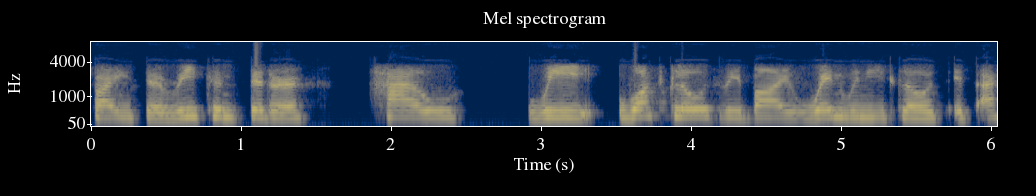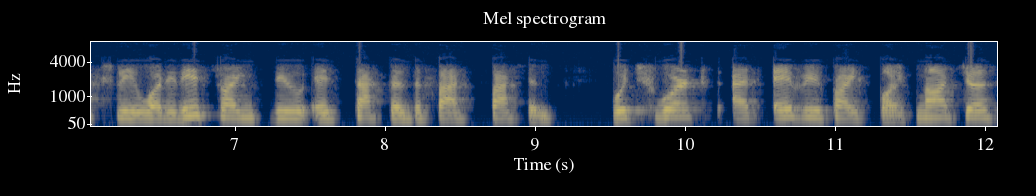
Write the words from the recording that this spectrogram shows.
trying to reconsider how we what clothes we buy when we need clothes. It's actually what it is trying to do is tackle the fast fashion, which works at every price point, not just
